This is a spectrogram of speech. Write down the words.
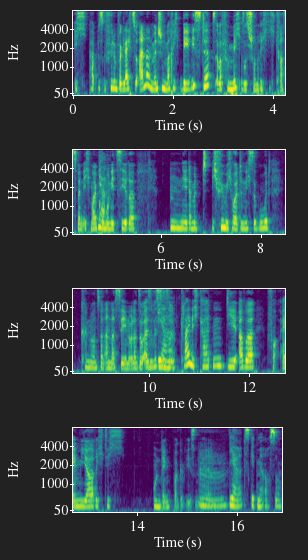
Ich habe das Gefühl, im Vergleich zu anderen Menschen mache ich Baby-Steps, aber für mich ist es schon richtig krass, wenn ich mal ja. kommuniziere, hm, nee, damit ich fühle mich heute nicht so gut, können wir uns wann anders sehen oder so. Also wisst ja. ihr, so Kleinigkeiten, die aber vor einem Jahr richtig undenkbar gewesen wären. Mhm. Ja, das geht mir auch so.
